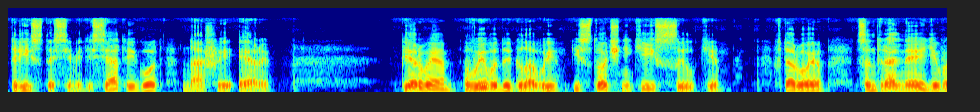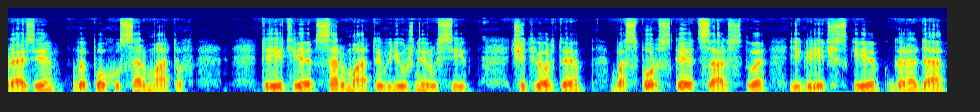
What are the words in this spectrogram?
370 год нашей эры. Первое. Выводы главы, источники и ссылки. Второе. Центральная Евразия в эпоху сарматов. Третье. Сарматы в Южной Руси. Четвертое. Боспорское царство и греческие города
